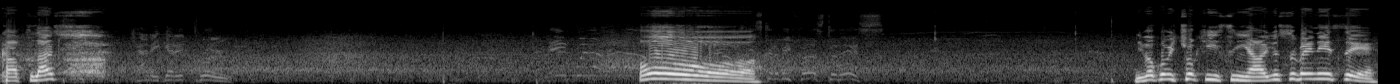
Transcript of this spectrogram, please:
Kaptılar. Oo! Livakovic çok iyisin ya. Yusuf Enes'i.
